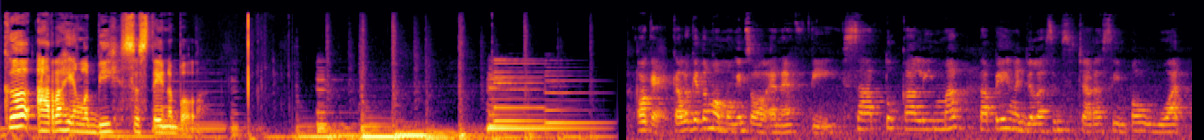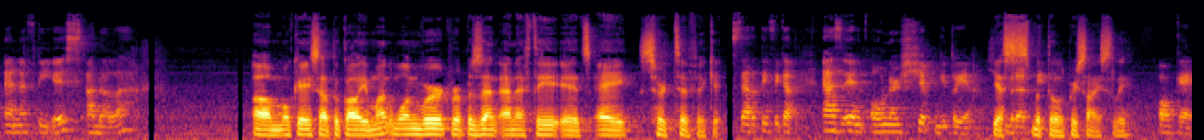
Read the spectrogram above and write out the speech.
ke arah yang lebih sustainable. Oke, okay, kalau kita ngomongin soal NFT, satu kalimat tapi yang ngejelasin secara simple what NFT is adalah Um, Oke, okay, satu kalimat, one word represent NFT, it's a certificate. Sertifikat, as in ownership gitu ya? Yes, berarti. betul, precisely. Oke. Okay.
